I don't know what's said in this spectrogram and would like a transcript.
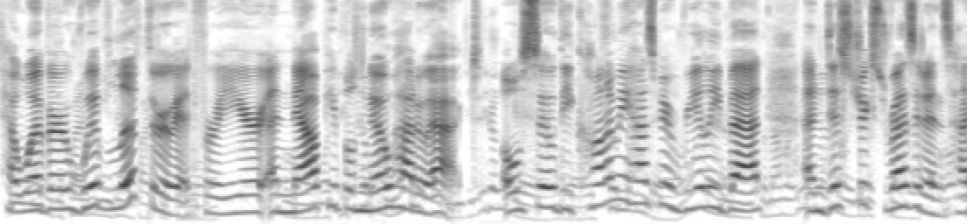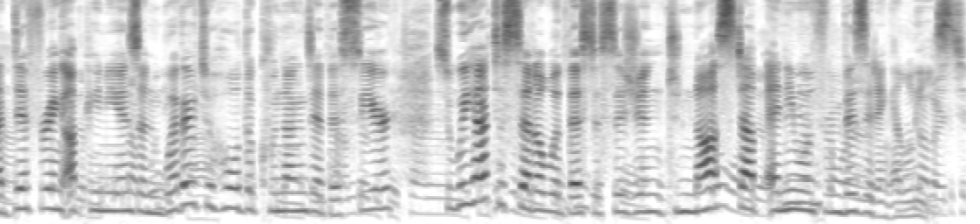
However, we've lived through it for a year and now people know how to act. Also, the economy has been really bad and district's residents had differing opinions on whether to hold the Gunhangje this year, so we had to settle with this decision to not stop anyone from visiting at least.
